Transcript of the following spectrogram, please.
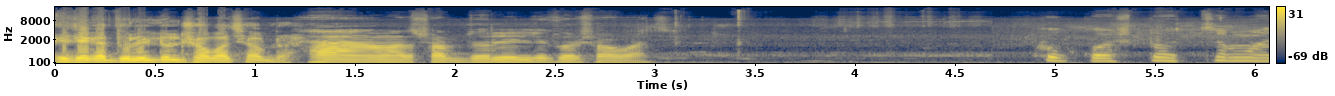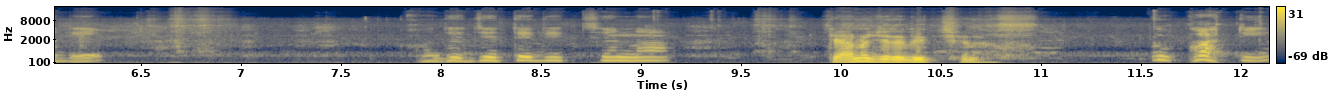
এই জায়গায় দলিল টলিল সব আছে আপনার? হ্যাঁ আমার সব দলিল রেকর্ড সব আছে। খুব কষ্ট হচ্ছে আমাদের। আমাদের যেতে দিচ্ছে না। কেন যেতে দিচ্ছে না? পার্টি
